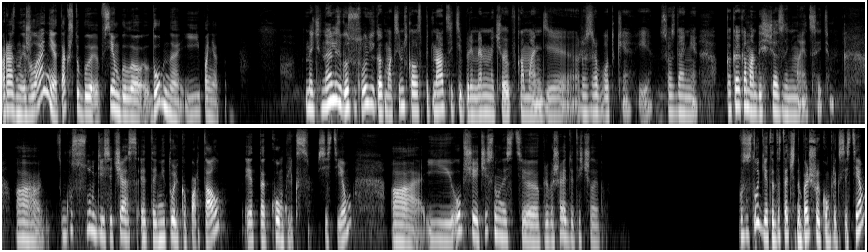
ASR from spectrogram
разные желания так, чтобы всем было удобно и понятно. Начинались госуслуги, как Максим сказал, с 15 примерно человек в команде разработки и создания. Какая команда сейчас занимается этим? А, госуслуги сейчас это не только портал, это комплекс систем, а, и общая численность э, превышает 2000 человек. Госуслуги — это достаточно большой комплекс систем,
